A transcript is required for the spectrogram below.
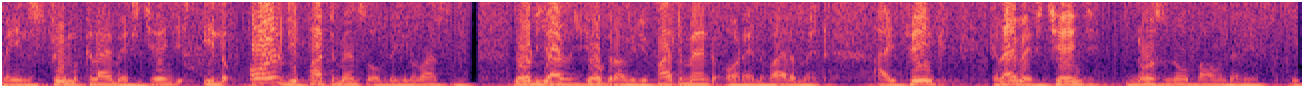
mainstream climate change in all departments of the university, not just geography department or environment. I think climate change knows no boundaries.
